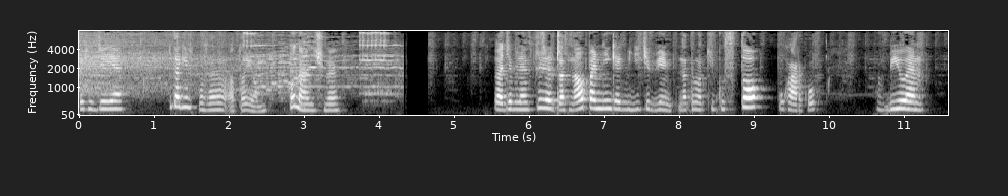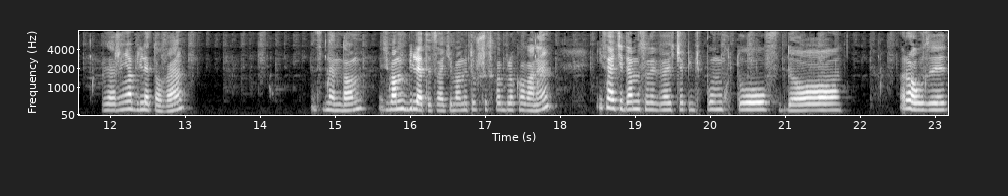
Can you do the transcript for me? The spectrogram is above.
co się dzieje. I takim sposobem oto ją pokonaliśmy. Słuchajcie, więc przyszedł czas na opening. Jak widzicie, wbiłem na tym odcinku 100 pucharków. Wbiłem wydarzenia biletowe. Więc będą. Mamy bilety, słuchajcie, mamy tu wszystko odblokowane. I słuchajcie, damy sobie 25 punktów do Rozy.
